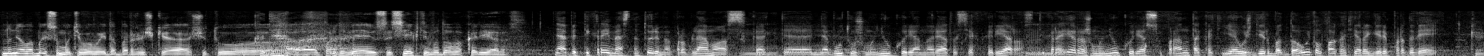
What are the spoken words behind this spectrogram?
Nu, nelabai sumotivavai dabar, reiškia, šitų a, pardavėjus siekti vadovo karjeros. Ne, bet tikrai mes neturime problemos, kad e, nebūtų žmonių, kurie norėtų siekti karjeros. Tikrai yra žmonių, kurie supranta, kad jie uždirba daug dėl to, kad jie yra geri pardavėjai. Okay.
